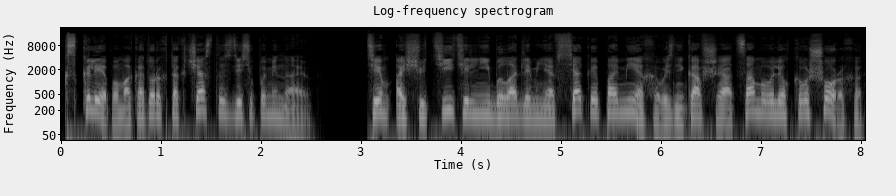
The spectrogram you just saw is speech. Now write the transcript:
к склепам, о которых так часто здесь упоминаю. Тем ощутительней была для меня всякая помеха, возникавшая от самого легкого шороха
